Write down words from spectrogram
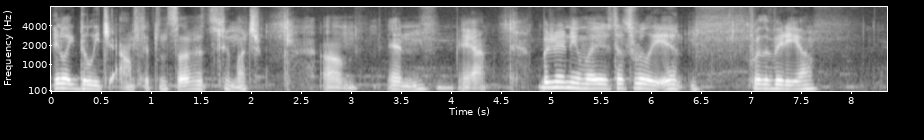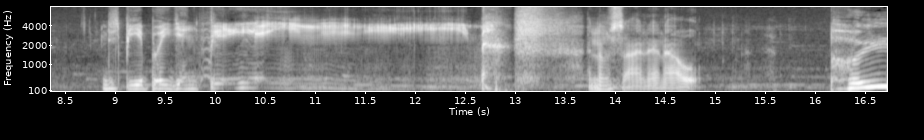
It like deletes your outfits and stuff. It's too much. Um, and yeah. But anyways, that's really it for the video. Just be a brilliant flame. and I'm signing out. Peace.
